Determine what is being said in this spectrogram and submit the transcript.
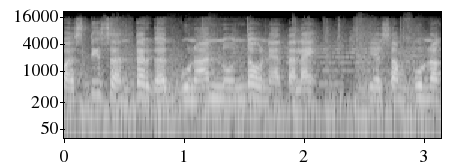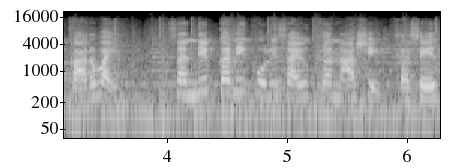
पस्तीस अंतर्गत गुन्हा नोंदवण्यात आलाय. या संपूर्ण कारवाई संदीप कर्णिक पोलीस आयुक्त नाशिक तसेच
